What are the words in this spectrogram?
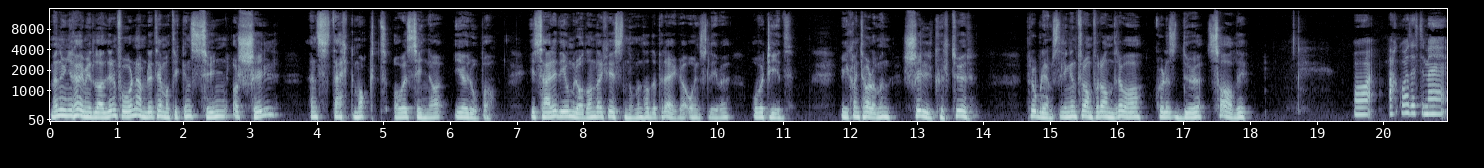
Men under høymiddelalderen får nemlig tematikken synd og skyld en sterk makt over sinna i Europa, især i de områdene der kristendommen hadde prega åndslivet over tid. Vi kan tale om en skyldkultur. Problemstillingen framfor andre var hvordan dø salig. Og akkurat dette med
